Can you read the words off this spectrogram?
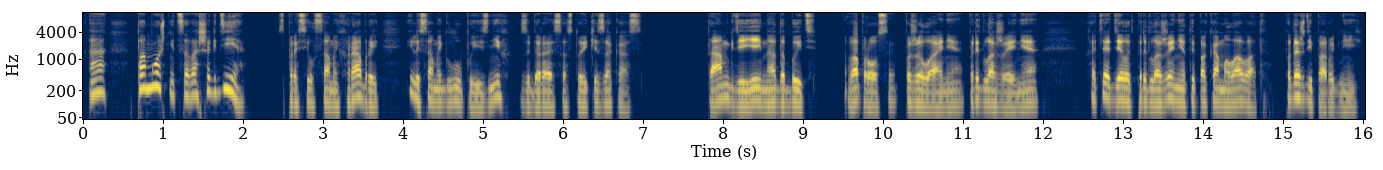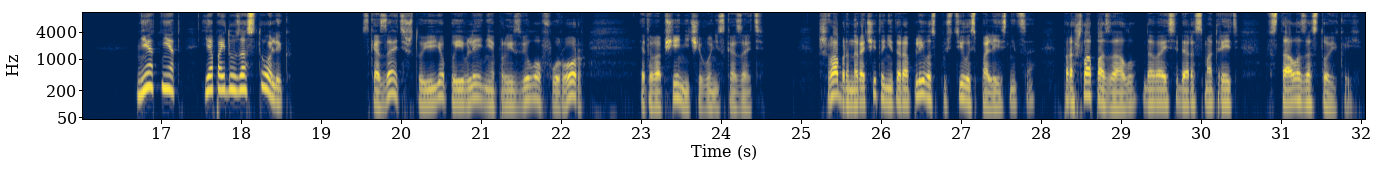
«А помощница ваша где?» — спросил самый храбрый или самый глупый из них, забирая со стойки заказ. «Там, где ей надо быть. Вопросы, пожелания, предложения. Хотя делать предложения ты пока маловат. Подожди пару дней». «Нет-нет, я пойду за столик». Сказать, что ее появление произвело фурор, это вообще ничего не сказать. Швабра нарочито неторопливо спустилась по лестнице, прошла по залу, давая себя рассмотреть, встала за стойкой.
